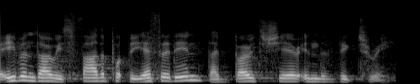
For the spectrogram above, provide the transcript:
Even though his father put the effort in, they both share in the victory.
